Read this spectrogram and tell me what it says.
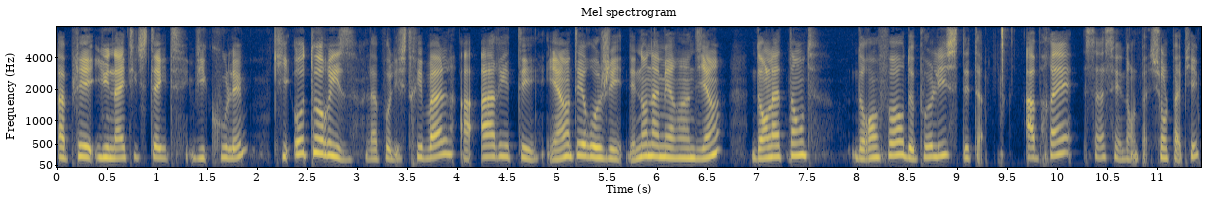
appelé United States v. Cooley, qui autorise la police tribale à arrêter et à interroger des non-amérindiens dans l'attente de renforts de police d'État. Après, ça c'est sur le papier.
